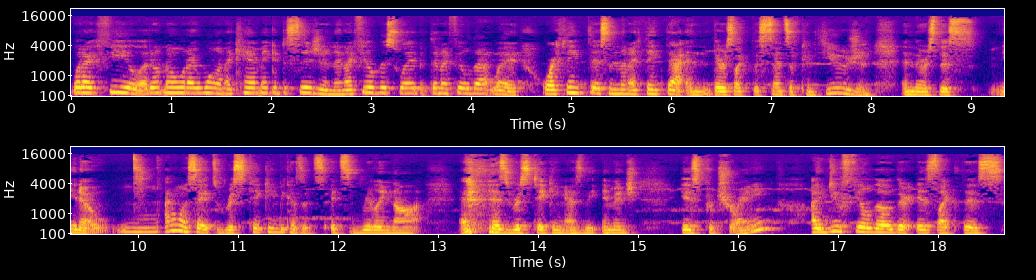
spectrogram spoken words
what I feel. I don't know what I want. I can't make a decision. And I feel this way, but then I feel that way. Or I think this and then I think that. And there's like this sense of confusion. And there's this, you know, mm, I don't want to say it's risk taking because it's it's really not as risk taking as the image is portraying. I do feel though there is like this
